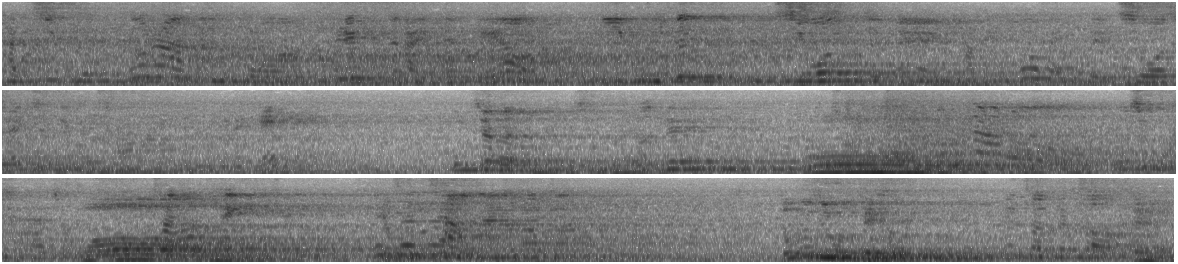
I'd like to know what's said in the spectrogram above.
같이 공부를 하는 그런 class가 있는데요. 이 모든 지원금을 다100% 지원을 해줍니다. 장학생들에게. 공짜라는 얘기신 거예요? 네. 오. 공짜로 모시고 가야죠. 와. 장학생. 괜찮지 않아요, 여러분? 너무 좋은데요? 그쵸, 그쵸. 네.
